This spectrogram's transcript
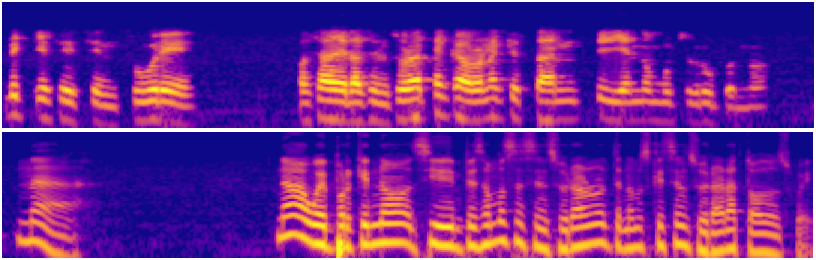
de que se censure, o sea, de la censura tan cabrona que están pidiendo muchos grupos, ¿no? Nah. No, güey, porque no, si empezamos a censurar uno, tenemos que censurar a todos, güey.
